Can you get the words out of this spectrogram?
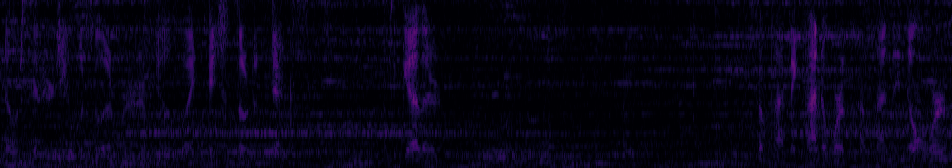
no synergy whatsoever. It feels like they just throw the decks together. Sometimes they kind of work, sometimes they don't work.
